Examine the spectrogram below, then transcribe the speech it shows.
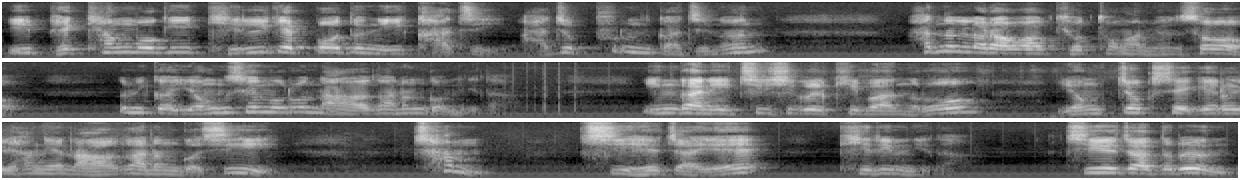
이 백향목이 길게 뻗은 이 가지, 아주 푸른 가지는 하늘나라와 교통하면서 그러니까 영생으로 나아가는 겁니다. 인간이 지식을 기반으로 영적 세계를 향해 나아가는 것이 참 지혜자의 길입니다. 지혜자들은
